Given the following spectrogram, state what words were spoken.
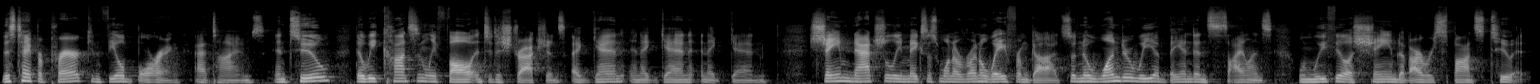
this type of prayer can feel boring at times, and two, that we constantly fall into distractions again and again and again. Shame naturally makes us want to run away from God, so no wonder we abandon silence when we feel ashamed of our response to it.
